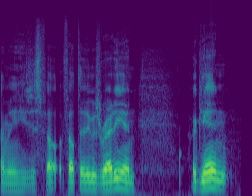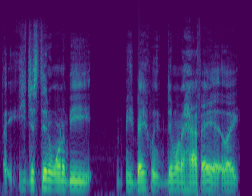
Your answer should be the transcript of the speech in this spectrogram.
i mean he just felt felt that he was ready. And again he just didn't want to be he basically didn't want to half a it. Like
